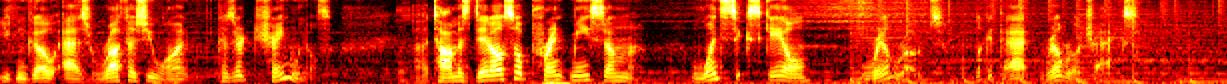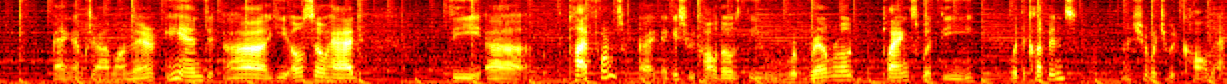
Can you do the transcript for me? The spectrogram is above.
You can go as rough as you want because they're train wheels. Uh, Thomas did also print me some 1 6 scale railroads. Look at that, railroad tracks. Bang up job on there. And uh, he also had the uh, platforms, I guess you would call those the railroad planks with the with the clip-ins. Not sure what you would call that.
